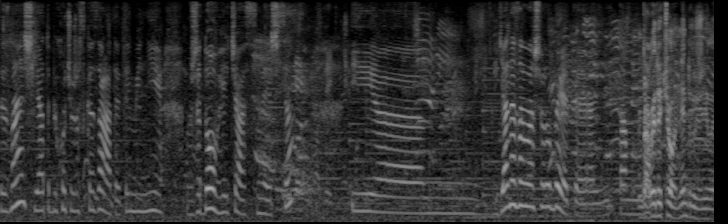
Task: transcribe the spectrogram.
ти знаєш, я тобі хочу розказати, ти мені вже довгий час снишся. І е, м, я не знала, що робити. І Там, Да, ви до цього не дружили,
